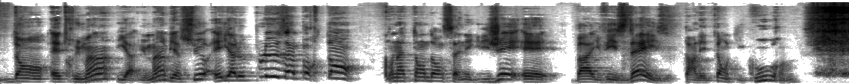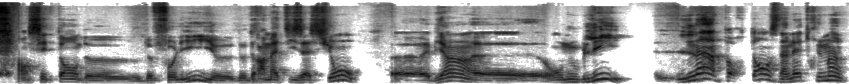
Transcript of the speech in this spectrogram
dans être humain, il y a humain bien sûr, et il y a le plus important qu'on a tendance à négliger, et by these days, par les temps qui courent, hein, en ces temps de, folie, euh, de dramatisation, euh, eh bien, on oublie l'importance d'un être humain.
